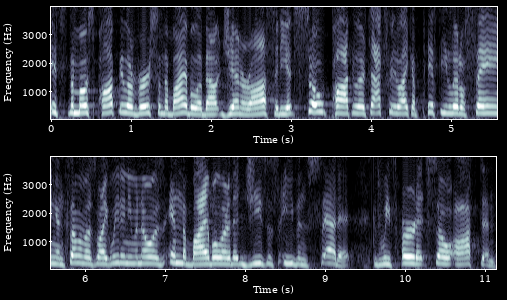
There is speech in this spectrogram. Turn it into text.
It's the most popular verse in the Bible about generosity. It's so popular, it's actually like a pithy little saying, and some of us, like, we didn't even know it was in the Bible or that Jesus even said it because we've heard it so often.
